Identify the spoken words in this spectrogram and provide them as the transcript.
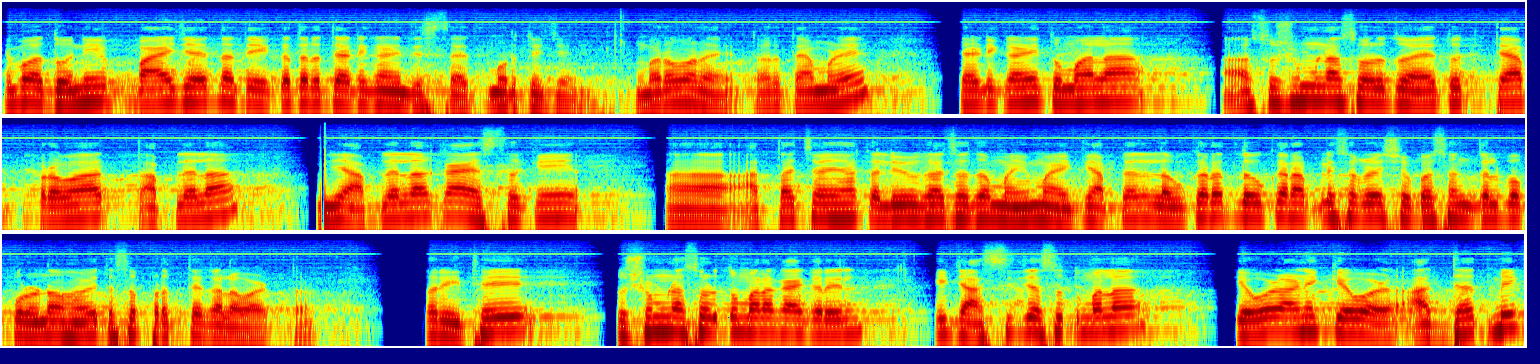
हे बघा दोन्ही पाय जे आहेत ना ते एकत्र त्या ठिकाणी दिसत आहेत मूर्तीचे. बरोबर आहे? तर त्यामुळे त्या ठिकाणी तुम्हाला अ, सुषुम्ना स्वर जो आहे तो त्या प्रवाहात आपल्याला म्हणजे आपल्याला काय असतं की आत्ताच्या आताच्या ह्या कलियुगाचा जो महिमा आहे की आपल्याला लवकरात लवकर आपले सगळे शुभसंकल्प पूर्ण व्हावे तसं प्रत्येकाला वाटतं. तर इथे सुषुम्नासुर तुम्हाला काय करेल की जास्तीत जास्त तुम्हाला केवळ आणि केवळ आध्यात्मिक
